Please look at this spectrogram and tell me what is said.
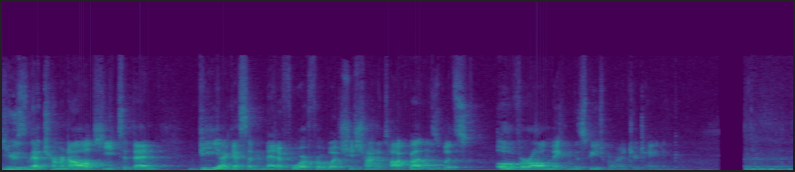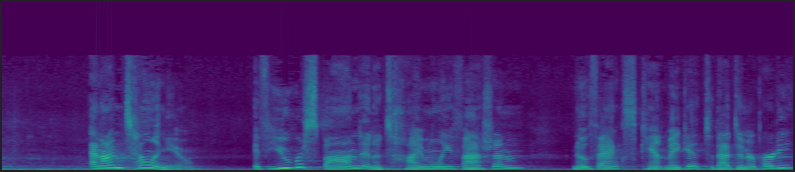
using that terminology to then be, I guess, a metaphor for what she's trying to talk about is what's overall making the speech more entertaining. And I'm telling you, if you respond in a timely fashion, no thanks, can't make it to that dinner party,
